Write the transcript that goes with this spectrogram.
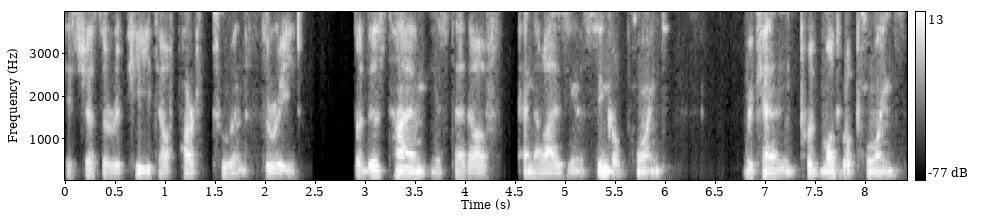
is just a repeat of part two and three. But this time, instead of analyzing a single point, we can put multiple points.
